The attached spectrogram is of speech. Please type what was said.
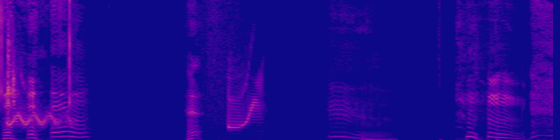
Hmm.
